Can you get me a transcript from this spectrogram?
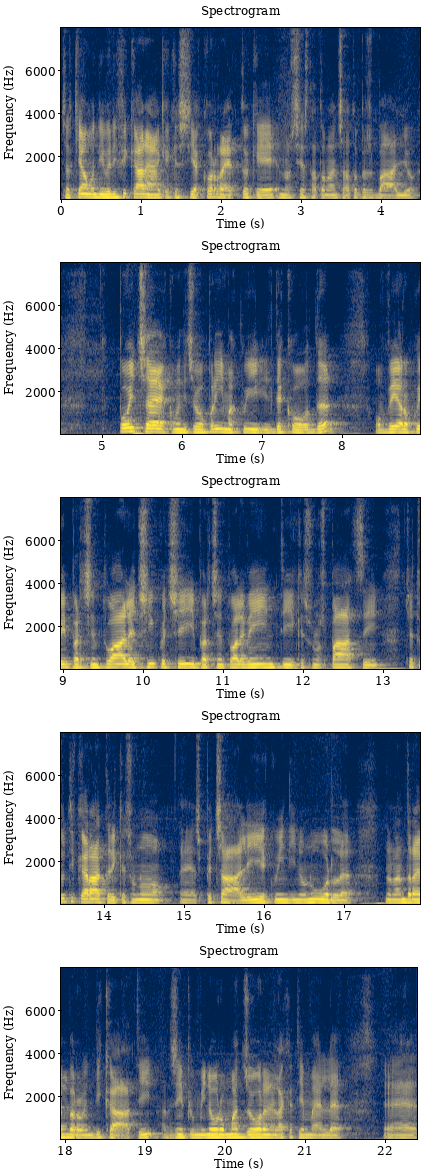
cerchiamo di verificare anche che sia corretto e che non sia stato lanciato per sbaglio. Poi c'è, come dicevo prima, qui il decode, ovvero quei percentuale 5C, percentuale 20 che sono spazi, cioè tutti i caratteri che sono eh, speciali e quindi non URL non andrebbero indicati, ad esempio un minore o un maggiore nell'HTML eh,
